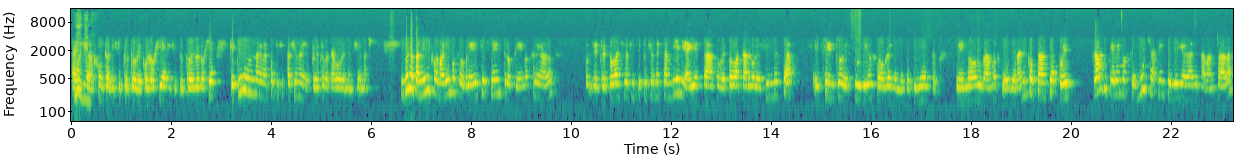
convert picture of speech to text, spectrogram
Ahí están junto al Instituto de Ecología, el Instituto de Biología, que tienen una gran participación en el proyecto que acabo de mencionar. Y bueno, también informaremos sobre ese centro que hemos creado, pues, entre todas esas instituciones también, y ahí está sobre todo a cargo del CINDESTAF, el Centro de Estudios sobre el Envejecimiento, no dudamos que es de gran importancia, pues claro que queremos que mucha gente llegue a edades avanzadas,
